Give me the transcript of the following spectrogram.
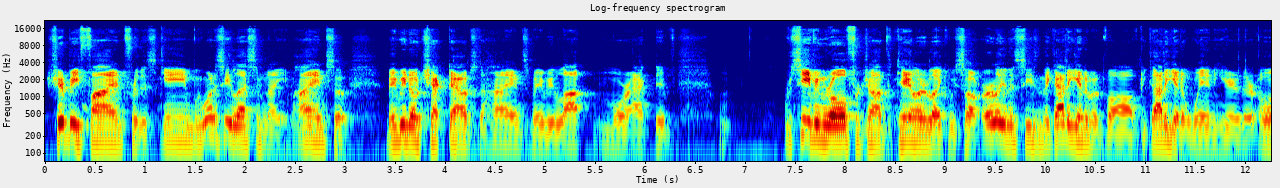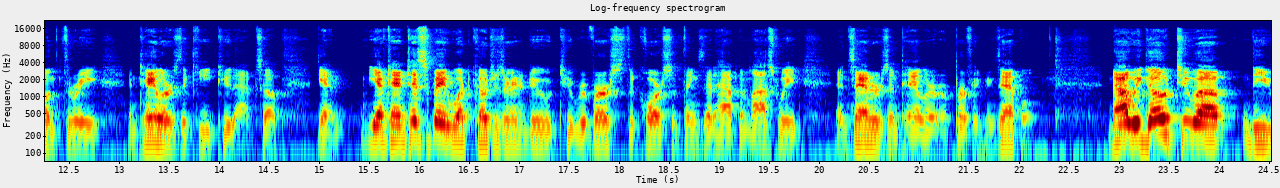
should be fine for this game. We want to see less of Nyheim Hines, so maybe no checkdowns to Hines. Maybe a lot more active receiving role for Jonathan Taylor, like we saw early in the season. They got to get him involved. Got to get a win here. They're 0 3, and Taylor's the key to that. So again, you have to anticipate what coaches are going to do to reverse the course of things that happened last week, and Sanders and Taylor are perfect example. Now we go to uh, the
